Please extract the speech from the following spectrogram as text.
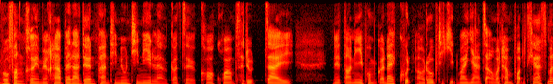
ุณผู้ฟังเคยไหมครับ เวลาเดินผ่านที่นู่นที่นี่แล้วก็เจอข้อความสะดุดใจ ในตอนนี้ผมก็ได้ขุดเอารูปที่คิดว่าอยากจะเอามาทำพอดแคสต์มา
